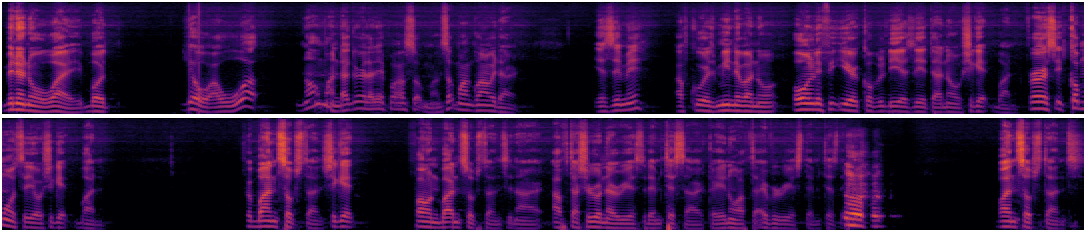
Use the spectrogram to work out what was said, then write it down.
me don't know why, but yo, I what? No, man, that girl are on something, man. Something going with her. You see me? Of course, me never know. Only for hear a couple days later now, she get banned. First, it come out say, yo, she get banned. For banned substance. She get found banned substance in her. After she run a race, them test her. Because you know, after every race, them test them. Mhm. Banned substance.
